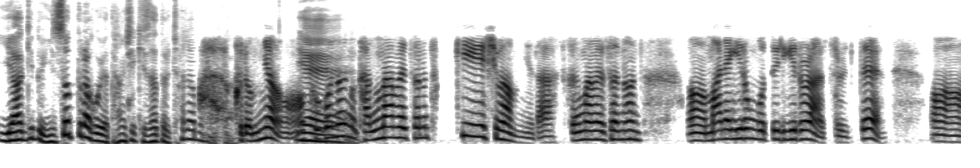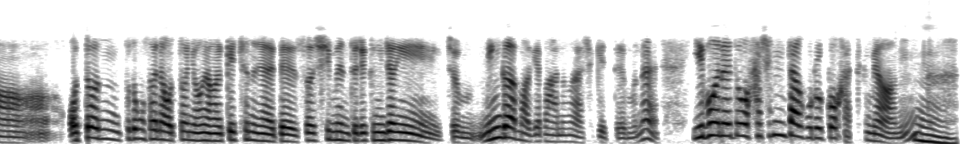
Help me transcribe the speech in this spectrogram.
이야기도 있었더라고요. 당시 기사들 찾아보니까. 아, 그럼요. 예. 그거는 강남에서는 특히 심합니다. 강남에서는 어 만약 이런 것들이 일어났을 때 어, 어떤 부동산에 어떤 영향을 끼치느냐에 대해서 시민들이 굉장히 좀 민감하게 반응을 하시기 때문에 이번에도 하신다고 그럴 것 같으면 음.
